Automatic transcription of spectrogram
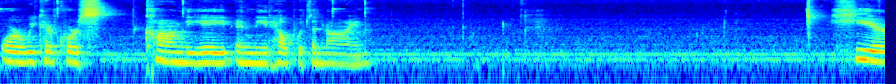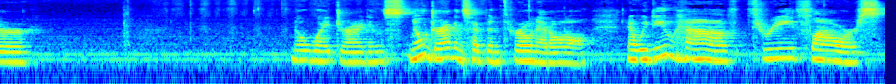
Or we could, of course, kong the eight and need help with the nine. Here. No white dragons. No dragons have been thrown at all. Now we do have three flowers.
